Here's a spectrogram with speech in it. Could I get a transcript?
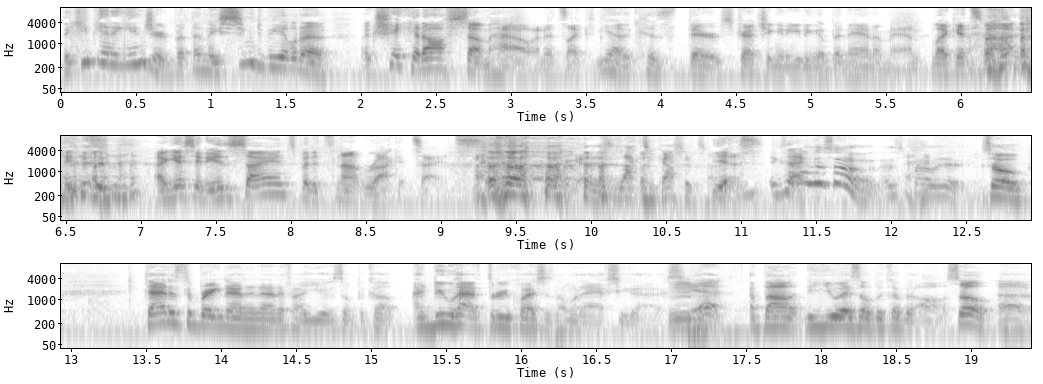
they keep getting injured, but then they seem to be able to like shake it off somehow, and it's like yeah, because they're stretching and eating a banana, man. Like it's not. It's, I guess it is science, but it's not rocket science. There we go. It's lactic acid. time. yes, exactly. that's all. That's probably it. So that is the breakdown of the 95 U.S. Open Cup. I do have three questions I want to ask you guys. Yeah. About the U.S. Open Cup at all. So Oh.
